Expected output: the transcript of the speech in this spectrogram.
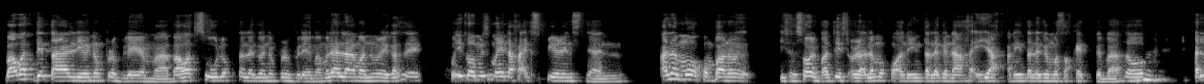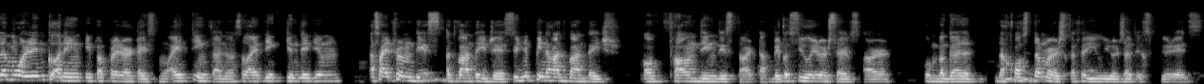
bawat detalye ng problema, bawat sulok talaga ng problema, malalaman mo eh. Kasi kung ikaw mismo ay naka-experience niyan, alam mo kung paano isa-solve at least or alam mo kung ano yung talaga nakakaiyak, ano yung talaga masakit, 'di ba? So, alam mo rin kung ano yung ipa-prioritize mo. I think ano, so I think yun din yung aside from these advantages, yun yung pinaka-advantage of founding this startup because you yourselves are kumbaga the customers kasi you yourself experience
